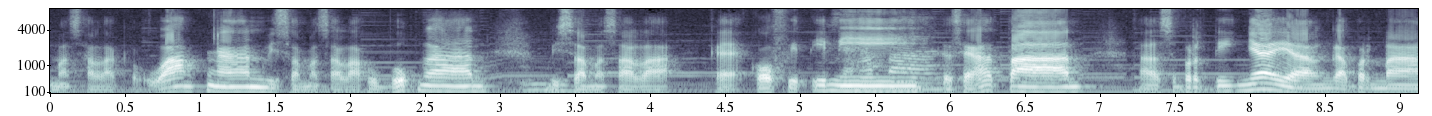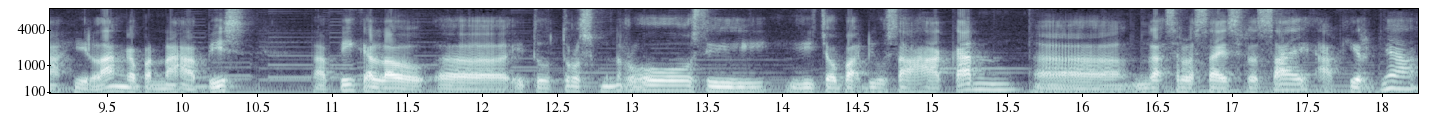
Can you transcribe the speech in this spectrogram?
masalah keuangan, bisa masalah hubungan, hmm. bisa masalah kayak COVID ini, kesehatan. kesehatan. Uh, sepertinya ya nggak pernah hilang, nggak pernah habis tapi kalau uh, itu terus menerus di, dicoba diusahakan uh, nggak selesai-selesai, akhirnya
